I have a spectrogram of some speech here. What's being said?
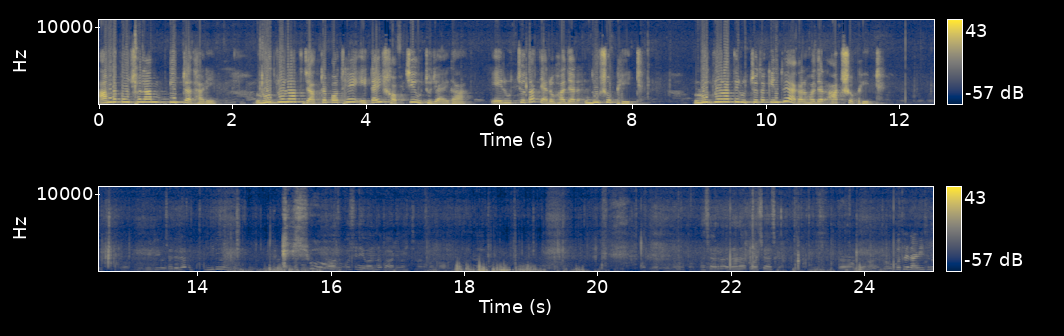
আমরা পৌঁছলাম পিত্রাধারে। রুদ্রনাথ যাত্রাপথে এটাই সবচেয়ে উঁচু জায়গা। এর উচ্চতা তেরো হাজার দুশো ফিট। রুদ্রনাথের উচ্চতা কিন্তু এগারো হাজার আটশো ফিট। কোথায় দাঁড়িয়েছিল?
